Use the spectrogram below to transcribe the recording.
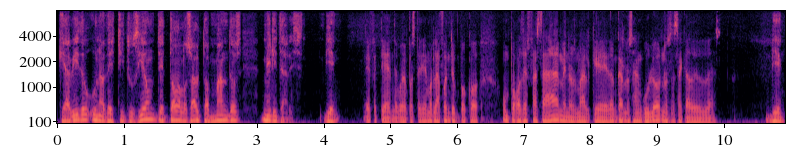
que ha habido una destitución de todos los altos mandos militares. Bien. Efectivamente, bueno, pues teníamos la fuente un poco, un poco desfasada, menos mal que don Carlos Angulo nos ha sacado de dudas. Bien.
